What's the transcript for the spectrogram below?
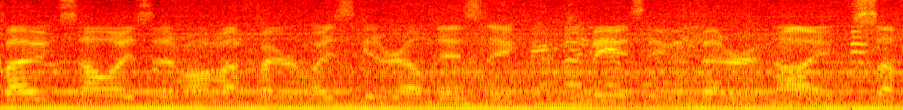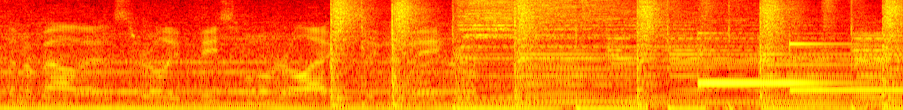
Boats always one of my favorite ways to get around Disney. To me, it's even better at night. Something about it. It's really peaceful and relaxing to me.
